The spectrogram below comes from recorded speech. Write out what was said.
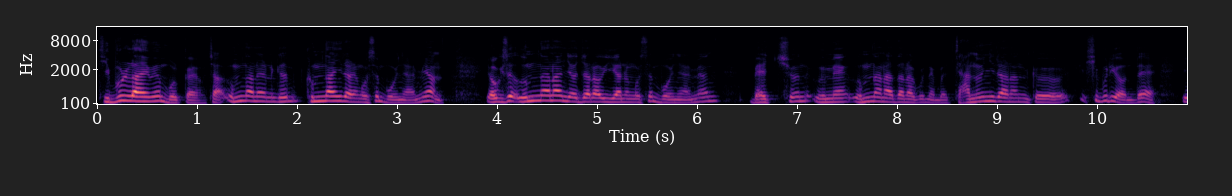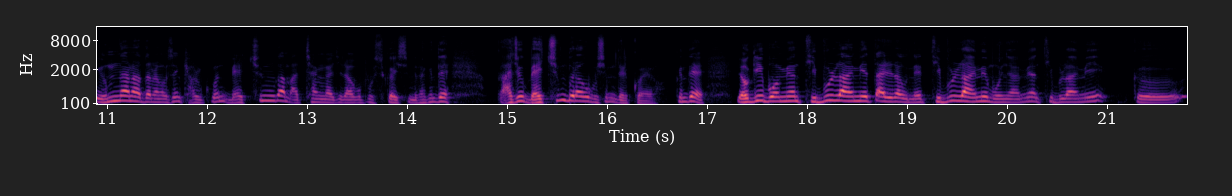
디블라임은 뭘까요? 자, 음란이라는 게 금난이라는 것은 뭐냐면 여기서 음란한 여자라고 얘기하는 것은 뭐냐면 매춘, 음행, 음란하다라고 뭐 자눈이라는 그 히브리어인데 이 음란하다는 것은 결국은 매춘과 마찬가지라고 볼 수가 있습니다. 근데 아주 매춘부라고 보시면 될 거예요. 근데 여기 보면 디블라임의 딸이라고 네 디블라임이 뭐냐면 디블라임이 그,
